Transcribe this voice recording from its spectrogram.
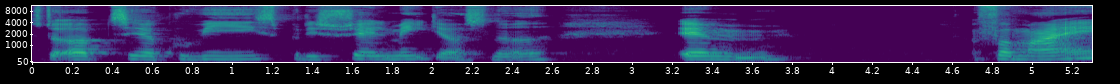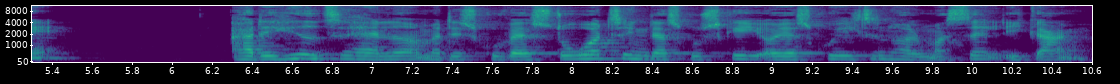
stå op til at kunne vise på de sociale medier og sådan noget. Øhm, for mig har det helt til handlet om, at det skulle være store ting, der skulle ske, og jeg skulle hele tiden holde mig selv i gang.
